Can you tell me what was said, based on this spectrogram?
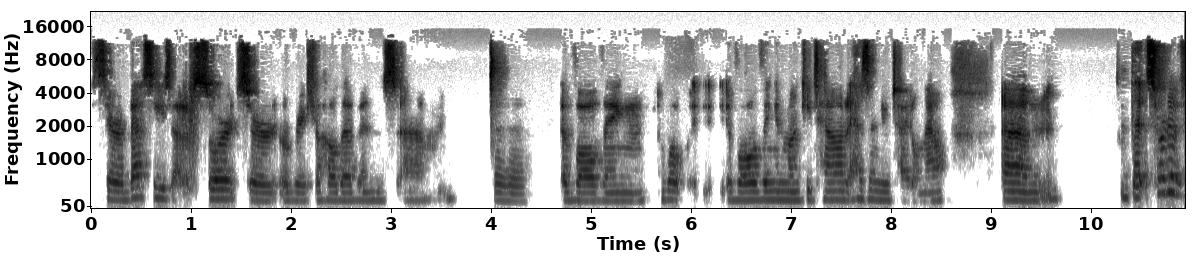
Sarah Bessey's Out of Sorts or, or Rachel Held Evans' um, mm-hmm. Evolving, what Evolving in Monkey Town. It has a new title now. Um, that sort of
